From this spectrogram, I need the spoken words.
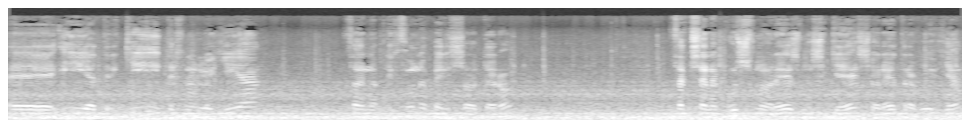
ε, η ιατρική, η τεχνολογία θα αναπτυχθούν περισσότερο. Θα ξανακούσουμε ωραίες μουσικές, ωραία τραγούδια.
